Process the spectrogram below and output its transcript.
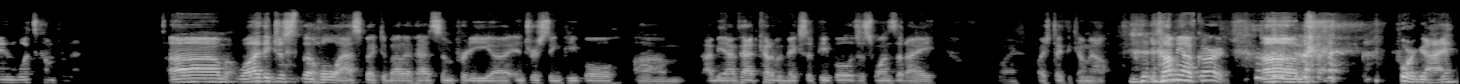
and what's come from that. Um, well, I think just the whole aspect about it, I've had some pretty uh, interesting people. Um, I mean, I've had kind of a mix of people, just ones that I, why, why should take the come out? You caught me off guard. Um, Poor guy.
